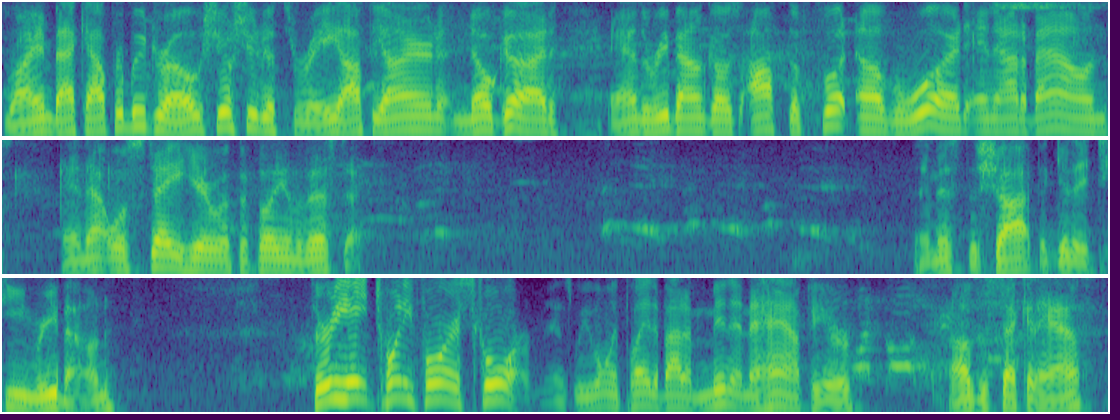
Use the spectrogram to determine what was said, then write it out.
Ryan back out for Boudreau. She'll shoot a three off the iron, no good. And the rebound goes off the foot of Wood and out of bounds. And that will stay here with Papillion La Vista. They missed the shot, but get a team rebound. 38 24 score, as we've only played about a minute and a half here of the second half.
